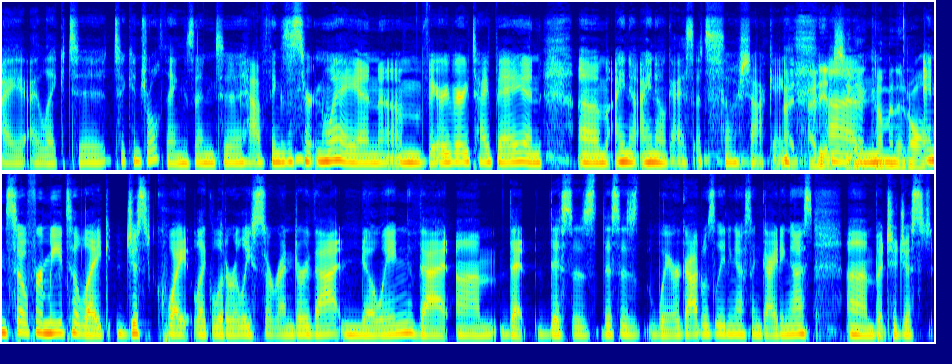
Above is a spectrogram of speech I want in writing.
I, I, like to to control things and to have things a certain way, and I'm very very type A. And um, I know I know, guys, it's so shocking. I, I didn't um, see that um, coming at all. And so for me to like just quite like literally surrender that, knowing that um, that this is this is where God was leading us and guiding us, um, but to just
